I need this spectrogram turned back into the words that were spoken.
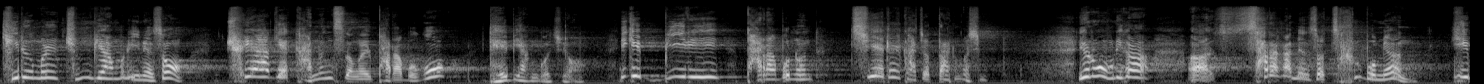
기름을 준비함으로 인해서 최악의 가능성을 바라보고 대비한 거죠. 이게 미리 바라보는 지혜를 가졌다는 것입니다. 여러분 우리가 아, 살아가면서 참 보면 이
